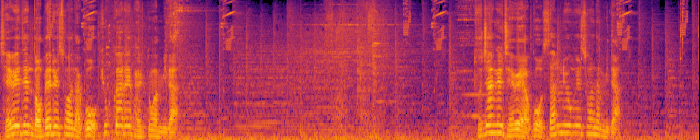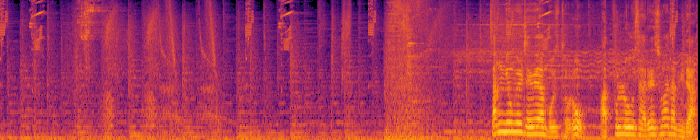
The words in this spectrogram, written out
제외된 너벨을 소환하고 효과를 발동합니다. 두 장을 제외하고 쌍용을 소환합니다. 쌍용을 제외한 몬스터로 아폴로우사를 소환합니다.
